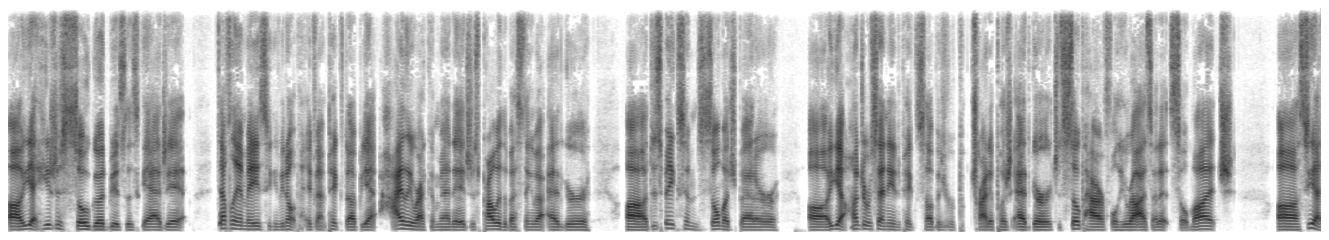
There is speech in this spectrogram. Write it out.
Uh, yeah, he's just so good because this gadget definitely amazing. If you don't, if you haven't picked up yet, highly recommend it. It's just probably the best thing about Edgar. Uh, just makes him so much better. Uh, yeah, hundred percent need to pick this up if you're trying to push Edgar. Just so powerful. He rides at it so much. Uh, so yeah,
